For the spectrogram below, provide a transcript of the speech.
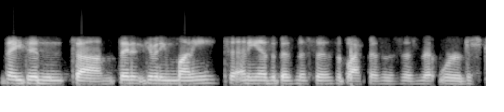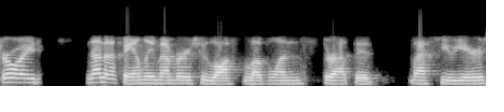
They didn't um, they didn't give any money to any of the businesses, the black businesses that were destroyed none of the family members who lost loved ones throughout the last few years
